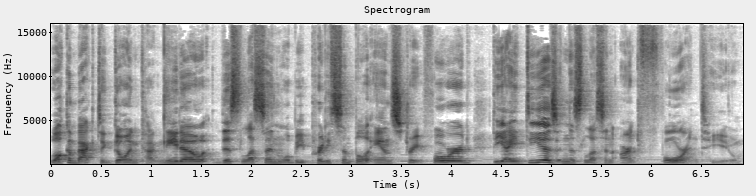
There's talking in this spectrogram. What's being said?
Welcome back to Go Incognito. This lesson will be pretty simple and straightforward. The ideas in this lesson aren't foreign to you.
